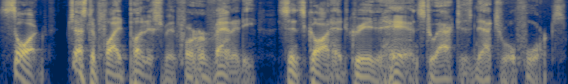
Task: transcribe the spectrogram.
sought justified punishment for her vanity, since God had created hands to act as natural forks.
